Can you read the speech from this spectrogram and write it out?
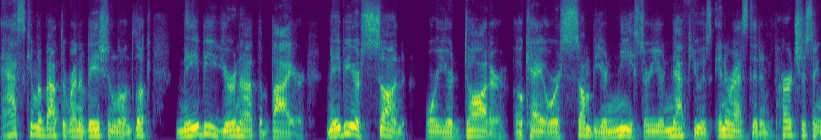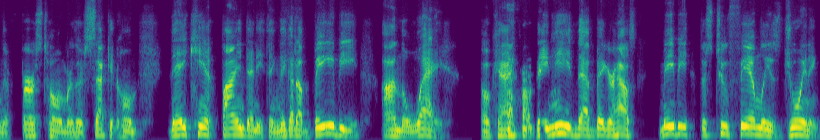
Ask him about the renovation loans. Look, maybe you're not the buyer. Maybe your son or your daughter, okay, or some your niece or your nephew is interested in purchasing their first home or their second home, they can't find anything. They got a baby on the way, okay? Uh-huh. they need that bigger house. Maybe there's two families joining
